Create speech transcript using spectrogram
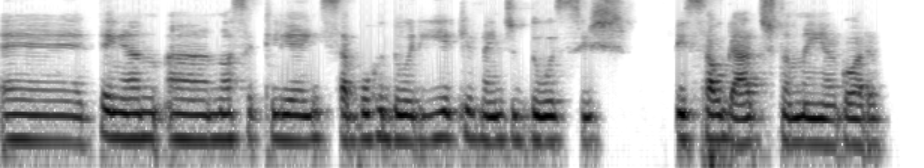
É, tem a, a, nossa cliente Sabordoria, que vende doces e salgados também agora,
